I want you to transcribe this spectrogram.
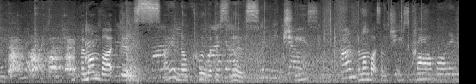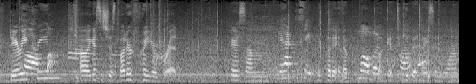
My mom bought this. I have no clue what this is. Cheese? My mom bought some cheese cream. Dairy cream? Oh, I guess it's just butter for your bread. Here's some. You have to say They put it in a bucket to keep it nice and warm.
